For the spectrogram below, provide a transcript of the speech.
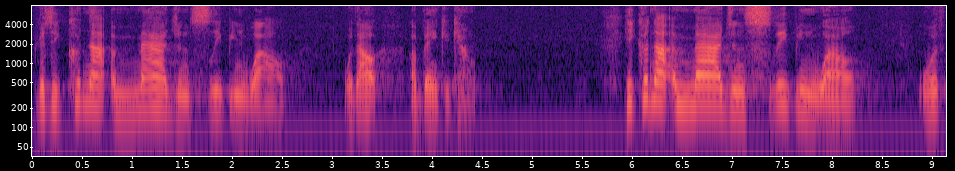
because he could not imagine sleeping well without a bank account. He could not imagine sleeping well with,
